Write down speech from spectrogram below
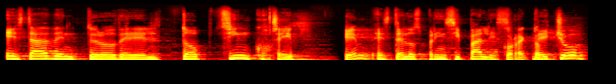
está dentro del top 5. Sí. Es de los principales. Correcto. De hecho,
